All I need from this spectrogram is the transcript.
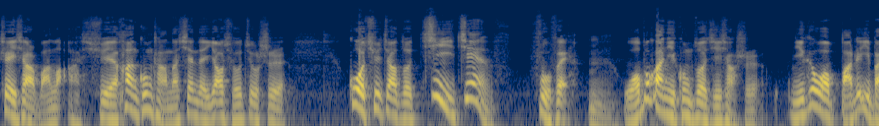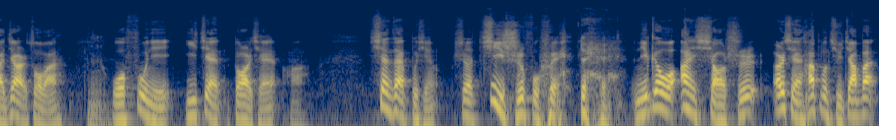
这下完了啊！血汗工厂呢，现在要求就是，过去叫做计件付费。嗯，我不管你工作几小时，你给我把这一百件做完，我付你一件多少钱啊？现在不行，是要计时付费。对，你给我按小时，而且还不许加班。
